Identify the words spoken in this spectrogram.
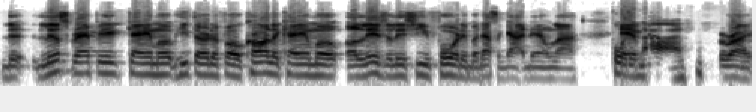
the Lil Scrappy came up. He 34. Carla came up. Allegedly, she 40, but that's a goddamn lie. 49. Right.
